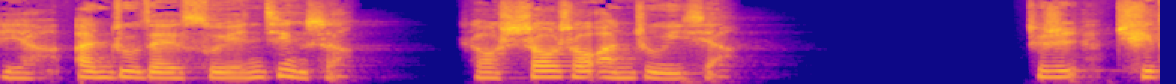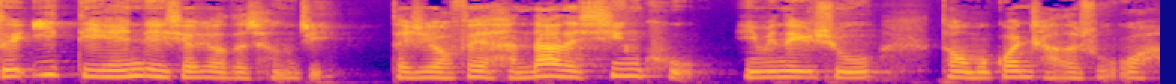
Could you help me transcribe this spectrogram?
哎呀安住在所缘境上。然后稍稍安住一下，就是取得一点点小小的成绩，但是要费很大的辛苦，因为那个时候，当我们观察的时候，哇，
